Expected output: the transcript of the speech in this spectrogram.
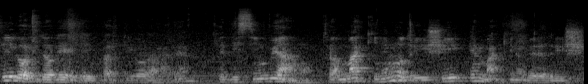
Ricorderete in particolare che distinguiamo tra macchine motrici e macchine operatrici.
